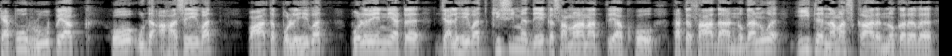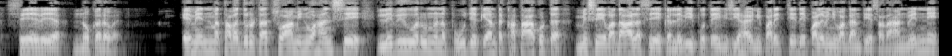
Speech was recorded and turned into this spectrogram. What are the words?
කැපූ රූපයක් හෝ උඩ අහසේවත් පාත පොළොහෙවත් පොළොවෙන් යට ජලහෙවත් කිසිම දේක සමානත්වයක් හෝ තට සාදා නොගනුව ඊට නමස්කාර නොකරව සේවය නොකරව. එමෙන්ම තවදුරටත් ස්වාමින් වහන්සේ ලෙවිවරුන් වන පූජකයන්ට කතාකොට මෙසේ වදාලසේක ලෙවී පොතේ විසිහයනි පරිච්චේදේ පළවෙනි වගන්තය සඳහන් වෙන්නේ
